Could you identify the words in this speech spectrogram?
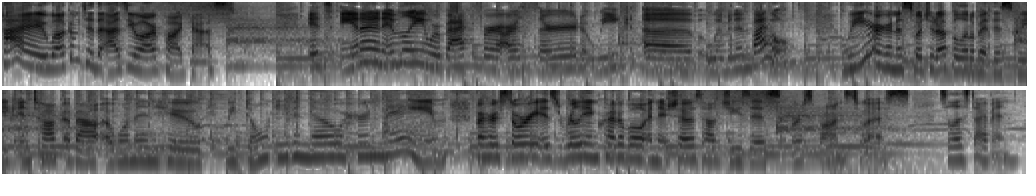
Hi, welcome to the As You Are podcast. It's Anna and Emily. We're back for our third week of Women in the Bible. We are going to switch it up a little bit this week and talk about a woman who we don't even know her name, but her story is really incredible and it shows how Jesus responds to us. So let's dive in.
